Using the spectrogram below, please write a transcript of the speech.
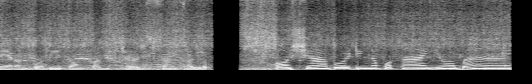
meron po dito ang pag-charge sa loob. O siya, boarding na po tayo. Bye!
